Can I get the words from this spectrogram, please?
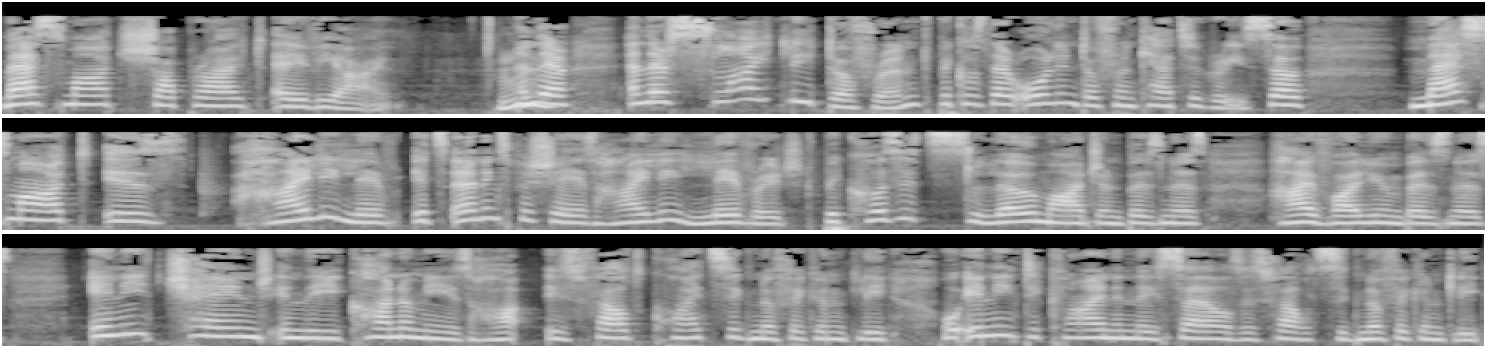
Massmart, Shoprite, AVI. And they're, and they're slightly different because they're all in different categories. So Massmart is highly lev- its earnings per share is highly leveraged because it's low margin business, high volume business. Any change in the economy is ho- is felt quite significantly or any decline in their sales is felt significantly.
